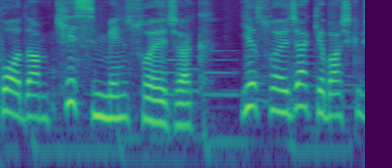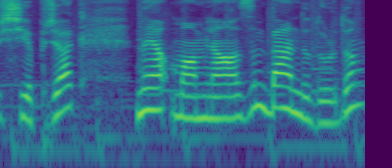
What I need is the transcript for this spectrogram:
bu adam kesin beni soyacak. Ya soyacak ya başka bir şey yapacak. Ne yapmam lazım? Ben de durdum.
